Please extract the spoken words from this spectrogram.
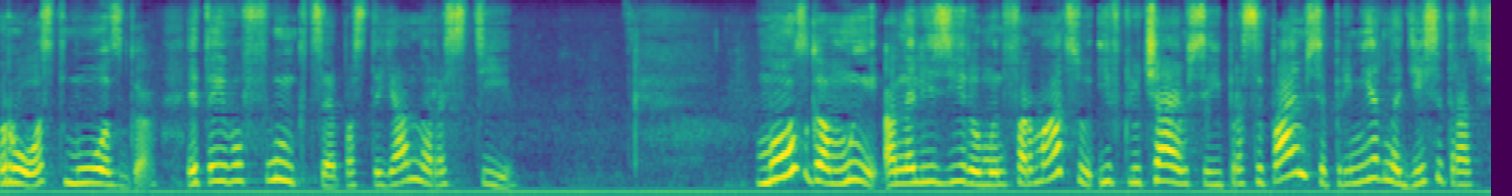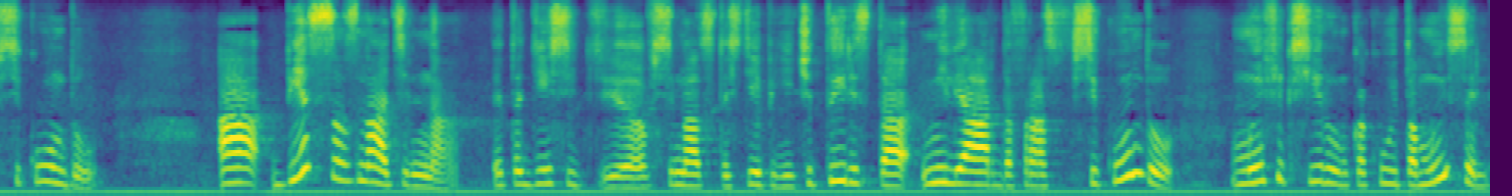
рост мозга, это его функция постоянно расти. Мозгом мы анализируем информацию и включаемся и просыпаемся примерно 10 раз в секунду. А бессознательно, это 10 э, в 17 степени, 400 миллиардов раз в секунду мы фиксируем какую-то мысль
